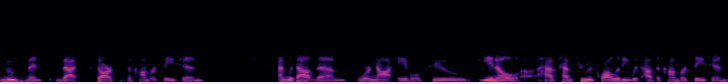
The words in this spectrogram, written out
movements that start the conversation and without them we're not able to you know have have true equality without the conversation.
